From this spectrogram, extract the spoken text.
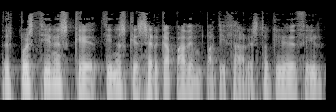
Después tienes que, tienes que ser capaz de empatizar. Esto quiere decir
